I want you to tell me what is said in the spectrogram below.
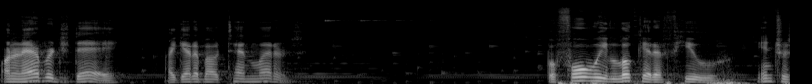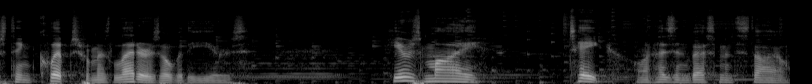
On an average day, I get about 10 letters. Before we look at a few interesting clips from his letters over the years, here's my take on his investment style.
